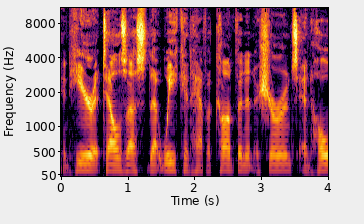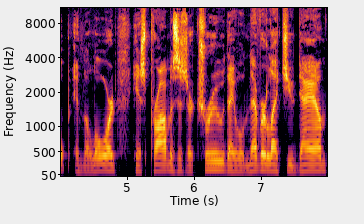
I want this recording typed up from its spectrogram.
And here it tells us that we can have a confident assurance and hope in the Lord. His promises are true. They will never let you down.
